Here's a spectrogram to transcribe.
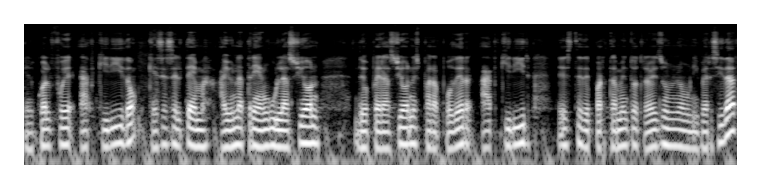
el cual fue adquirido, que ese es el tema, hay una triangulación de operaciones para poder adquirir este departamento a través de una universidad,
